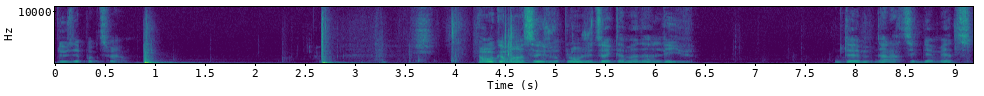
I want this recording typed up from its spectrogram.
deux époques différentes. On va commencer, je vais plonger directement dans le livre, de, dans l'article de Metz.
